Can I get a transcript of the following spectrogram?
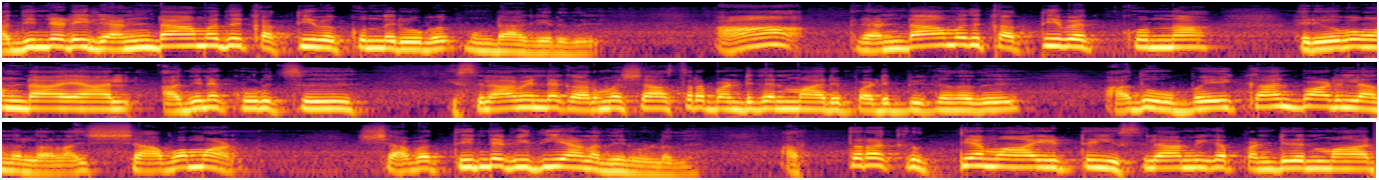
അതിന്റെ ഇടയിൽ രണ്ടാമത് കത്തി വെക്കുന്ന രൂപം ഉണ്ടാകരുത്. ആ രണ്ടാമത് കത്തി വെക്കുന്ന രൂപമുണ്ടായാൽ അതിനെക്കുറിച്ച് ഇസ്ലാമിന്റെ കർമ്മശാസ്ത്ര പണ്ഡിതന്മാർ പഠിപ്പിക്കുന്നത് അത് ഉപയോഗിക്കാൻ പാടില്ല എന്നുള്ളതാണ്. അത് ശവമാണ്. ശവത്തിന്റെ വിധിയാണ് അതിനുള്ളത്. അത്ര കൃത്യമായിട്ട് ഇസ്ലാമിക പണ്ഡിതന്മാർ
